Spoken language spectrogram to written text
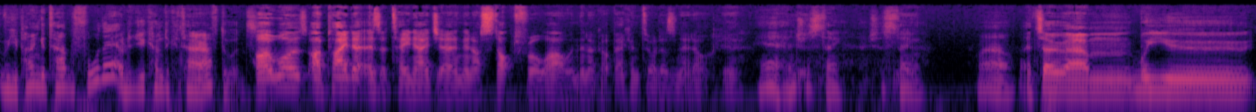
were you playing guitar before that, or did you come to guitar afterwards? I was. I played it as a teenager, and then I stopped for a while, and then I got back into it as an adult. Yeah. Yeah, interesting, interesting. Wow. And so, um, were you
